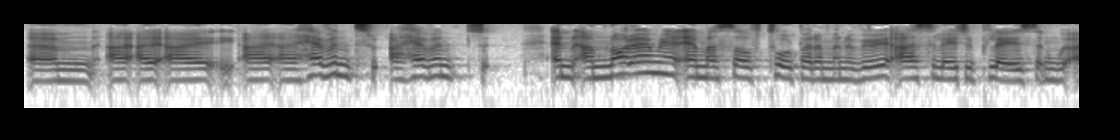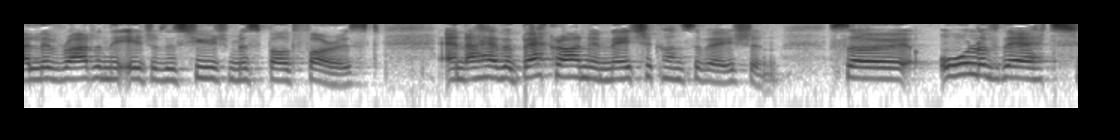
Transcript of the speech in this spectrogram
Um, I, I, I, I haven't, I haven't and I'm not only am I self-taught, but I'm in a very isolated place, and I live right on the edge of this huge mistbelt forest. And I have a background in nature conservation, so all of that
